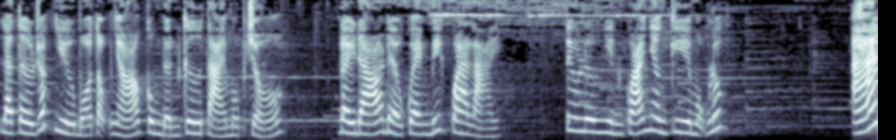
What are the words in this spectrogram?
là từ rất nhiều bộ tộc nhỏ cùng định cư tại một chỗ. Đây đó đều quen biết qua lại. Tiêu Lương nhìn quá nhân kia một lúc. Á,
